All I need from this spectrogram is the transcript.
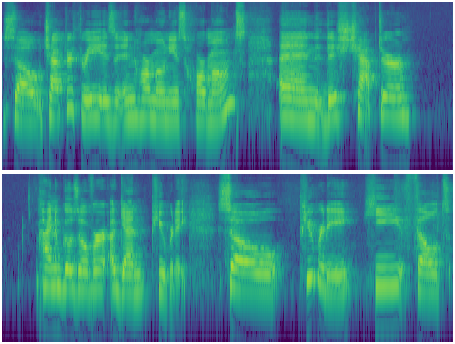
so chapter three is inharmonious hormones and this chapter kind of goes over again puberty. So puberty, he felt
